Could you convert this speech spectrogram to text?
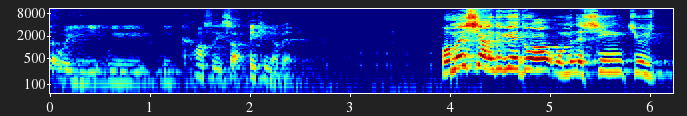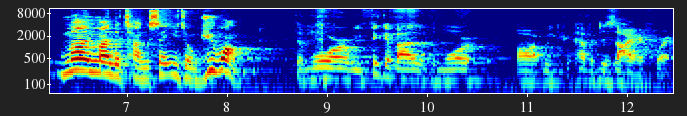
that we, we, we constantly start thinking of it. 我们想的越多，我们的心就慢慢的产生一种欲望。The more we think about it, the more our, we have a desire for it.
